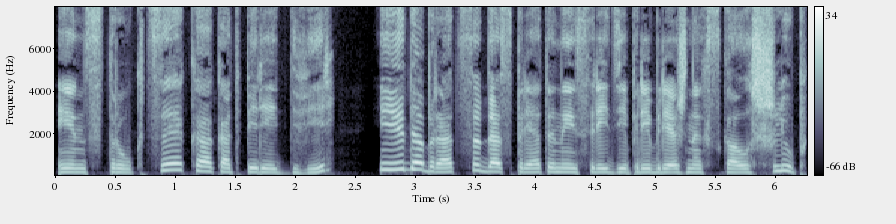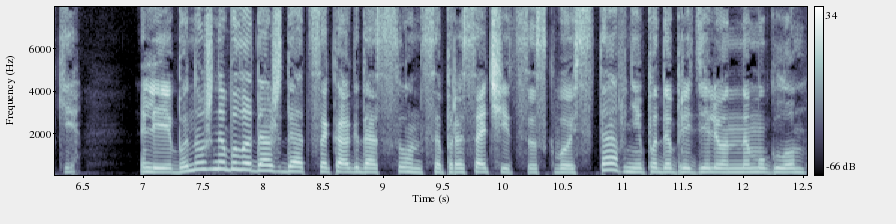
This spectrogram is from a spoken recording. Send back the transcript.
Инструкция, как отпереть дверь и добраться до спрятанной среди прибрежных скал шлюпки. Либо нужно было дождаться, когда солнце просочится сквозь ставни под определенным углом,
